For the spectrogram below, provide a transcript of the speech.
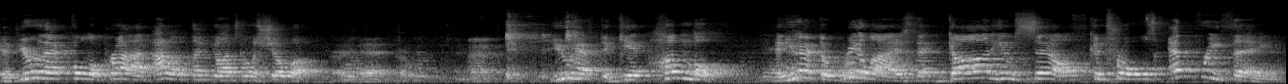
If you're that full of pride, I don't think God's going to show up. Amen. Amen. You have to get humble. And you have to realize that God Himself controls everything.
